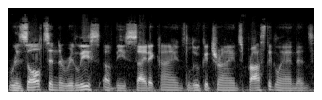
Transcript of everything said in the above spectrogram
results in the release of these cytokines, leukotrienes, prostaglandins,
